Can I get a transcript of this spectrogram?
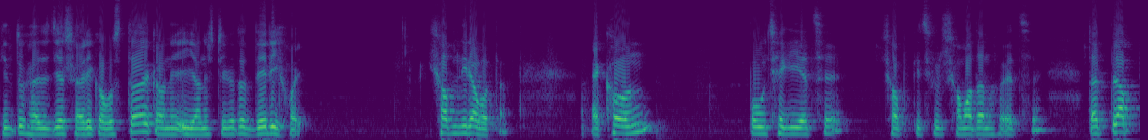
কিন্তু খালেদা জিয়ার শারীরিক অবস্থার কারণে এই আনুষ্ঠানিকতা দেরি হয়। সব নিরাপত্তা। এখন পৌঁছে গিয়েছে সব কিছুর সমাধান হয়েছে। তার প্রাপ্য,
